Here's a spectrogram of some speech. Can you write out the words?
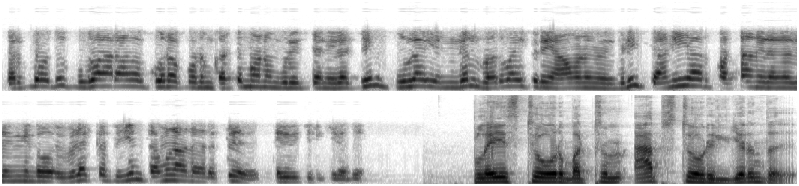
தற்போது புகாராக கூறப்படும் கட்டுமானம் குறித்த நிலத்தின் புல எண்கள் வருவாய்த்துறை ஆவணங்களின்படி தனியார் பட்டா நிலங்கள் என்கின்ற ஒரு விளக்கத்தையும் தமிழ்நாடு அரசு தெரிவித்திருக்கிறது. பிளே ஸ்டோர் மற்றும் ஆப் ஸ்டோரில் இருந்து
